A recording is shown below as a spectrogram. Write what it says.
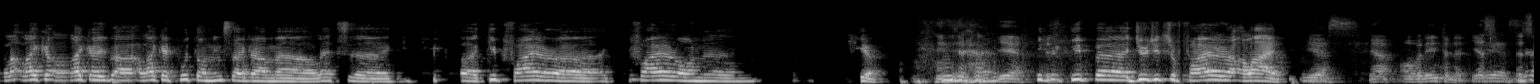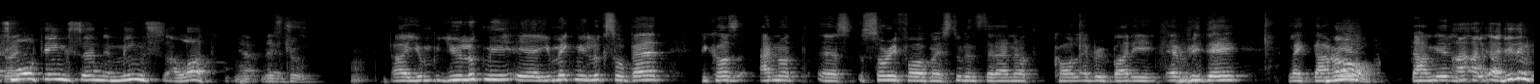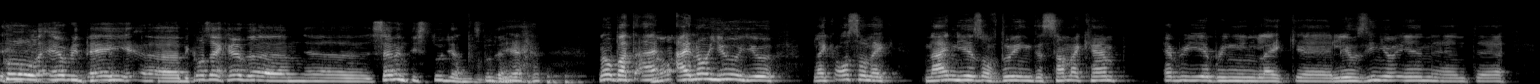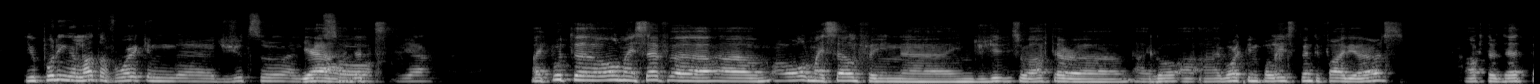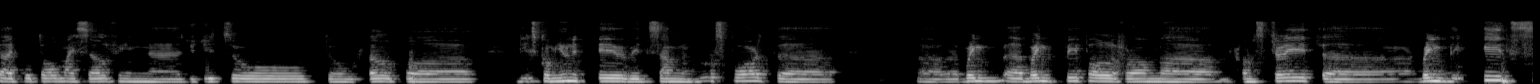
Li- like like I uh, like I put on Instagram. Uh, let's uh, keep uh, keep fire uh, keep fire on um, here. yeah. yeah. Keep keep uh, jiu-jitsu fire alive. Yes. Yeah. Over the internet. Yes. Yes. That's The right. small things and it means a lot. Yeah. That's Yes. true. Uh, you you look me uh, you make me look so bad because I'm not uh, sorry for my students that I not call everybody every day like Damir. No, Damir. I, I- didn't call every day uh, because I have um, uh, 70 students. Students. Yeah. No, but I No? I know you you like also like nine years of doing the summer camp every year, bringing like uh, Leozinho in and. Uh, you putting a lot of work in the jiu-jitsu and Yeah, so yeah I put uh, all myself, uh, um, all myself in uh, in jiu-jitsu. After uh, I go, I, worked in police 25 years. After that, I put all myself in uh, jiu-jitsu to help this community with some good sport. Bring bring people from from street, bring the kids,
